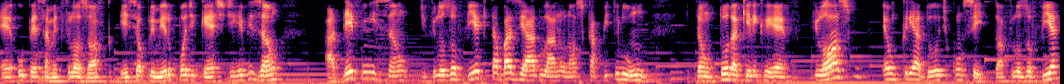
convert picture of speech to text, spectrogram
é, o pensamento filosófico. Esse é o primeiro podcast de revisão, a definição de filosofia que está baseado lá no nosso capítulo 1. Então, todo aquele que é filósofo é um criador de conceito. Então, a filosofia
